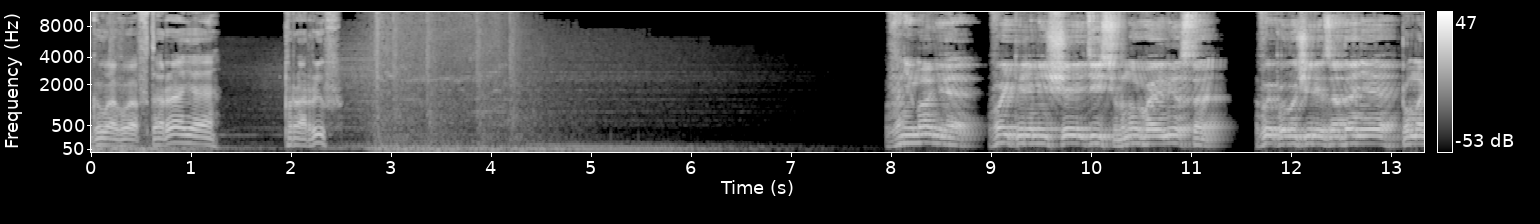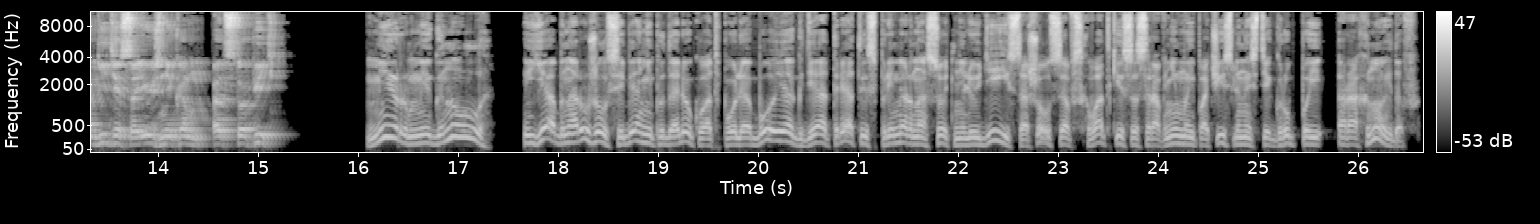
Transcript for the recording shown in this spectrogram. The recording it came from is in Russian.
Глава вторая. Прорыв. «Внимание! Вы перемещаетесь в новое место! Вы получили задание «Помогите союзникам отступить». Мир мигнул, и я обнаружил себя неподалеку от поля боя, где отряд из примерно сотни людей сошелся в схватке со сравнимой по численности группой арахноидов.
